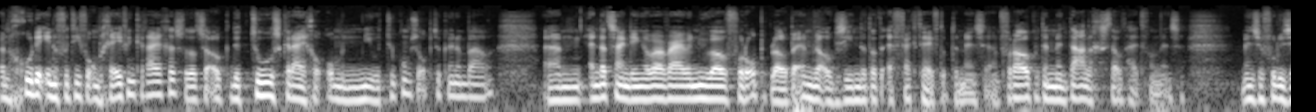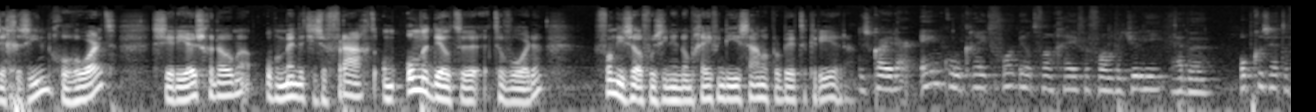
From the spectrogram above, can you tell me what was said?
een goede innovatieve omgeving krijgen, zodat ze ook de tools krijgen om een nieuwe toekomst op te kunnen bouwen. Um, en dat zijn dingen waar, waar we nu wel voor oplopen en we ook zien dat dat effect heeft op de mensen. En vooral ook op de mentale gesteldheid van mensen. Mensen voelen zich gezien, gehoord, serieus genomen. Op het moment dat je ze vraagt om onderdeel te, te worden van die zelfvoorzienende omgeving die je samen probeert te creëren. Dus kan je daar één concreet voorbeeld van geven van wat jullie hebben opgezet of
